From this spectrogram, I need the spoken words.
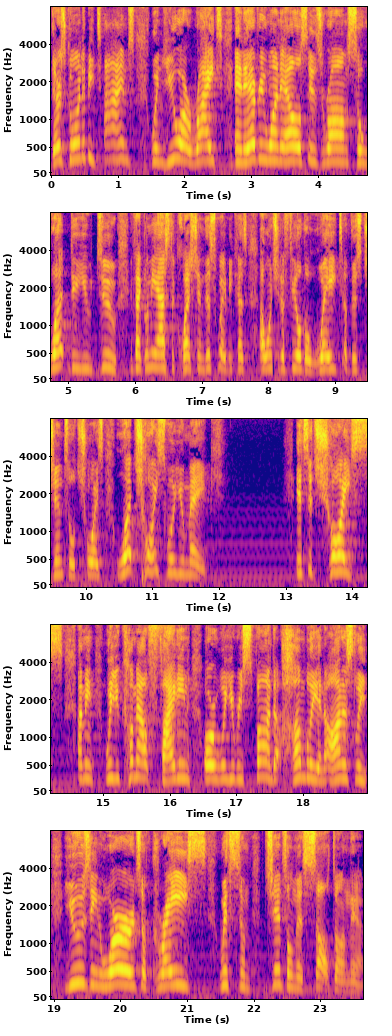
There's going to be times when you are right and everyone else is wrong. So, what do you do? In fact, let me ask the question this way because I want you to feel the weight of this gentle choice. What choice will you make? It's a choice. I mean, will you come out fighting or will you respond humbly and honestly using words of grace with some gentleness salt on them?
